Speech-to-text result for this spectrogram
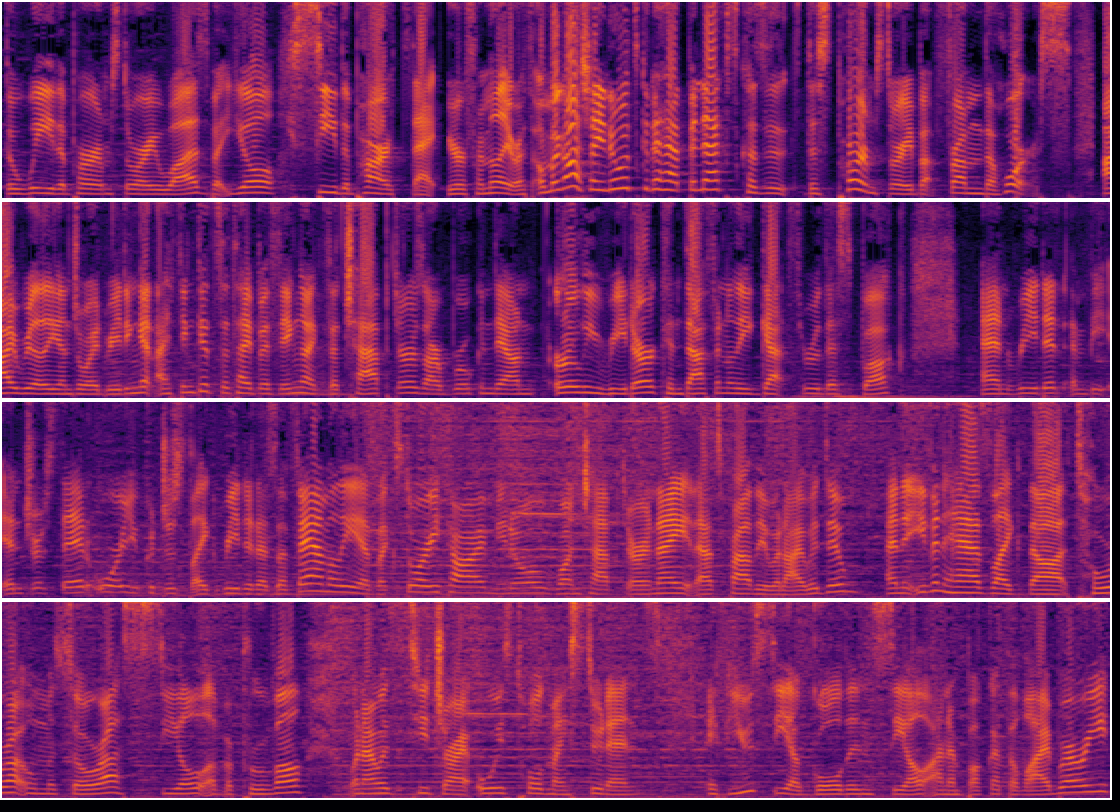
the way the Purim story was, but you'll see the parts that you're familiar with. Oh my gosh, I know what's going to happen next because it's this Purim story, but from the horse. I really enjoyed reading it. I think it's the type of thing like the chapters are broken down. Early reader can definitely get through this book and read it and be interested, or you could just like read it as a family, as like story time, you know, one chapter a night. That's probably what I would do. And it even has like the Torah Umesorah seal of approval. When I was a teacher, I always told my students, if you see a golden seal on a book at the library,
